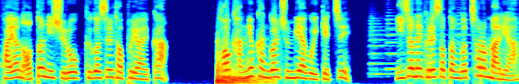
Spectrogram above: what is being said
과연 어떤 이슈로 그것을 덮으려 할까? 더 강력한 걸 준비하고 있겠지? 이전에 그랬었던 것처럼 말이야.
